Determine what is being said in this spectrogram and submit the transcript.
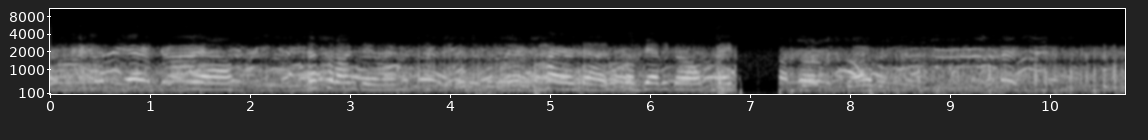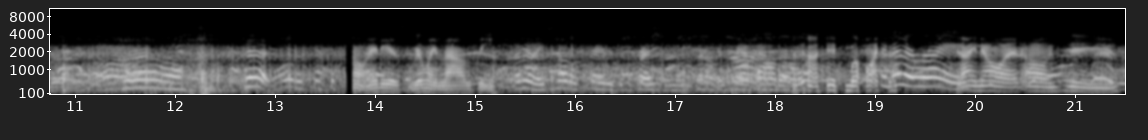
Yeah, that's what I'm doing. I hired that little Debbie girl to baby. Oh, Pitt, this is the, Oh, it is really lousy. I'm in a total state of depression. I cannot snap out of it. well, I, And then it rained. I know it. Oh, geez.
